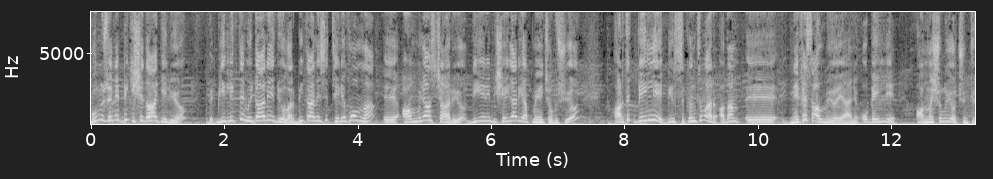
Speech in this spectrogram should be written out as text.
Bunun üzerine bir kişi daha geliyor. Birlikte müdahale ediyorlar. Bir tanesi telefonla e, ambulans çağırıyor. Diğeri bir şeyler yapmaya çalışıyor. Artık belli bir sıkıntı var. Adam e, nefes almıyor yani o belli. Anlaşılıyor çünkü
